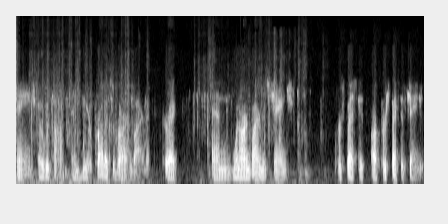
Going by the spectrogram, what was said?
change over time, and we are products of our environment, correct? And when our environments change, perspective, our perspective changes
